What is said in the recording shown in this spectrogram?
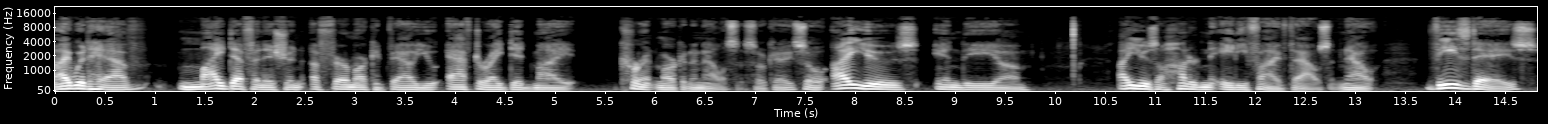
I would have my definition of fair market value after I did my current market analysis. Okay, so I use in the um, I use 185,000. Now, these days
